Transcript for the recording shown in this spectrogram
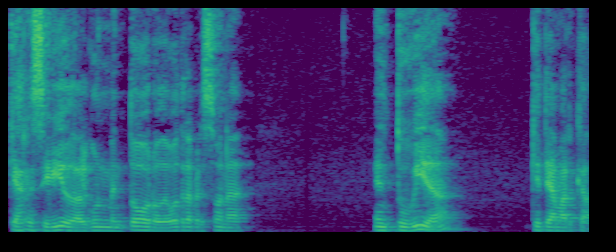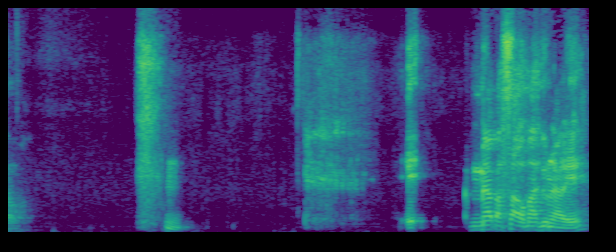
que has recibido de algún mentor o de otra persona en tu vida que te ha marcado? Eh, me ha pasado más de una vez.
